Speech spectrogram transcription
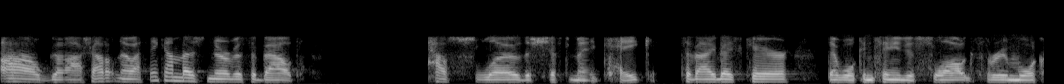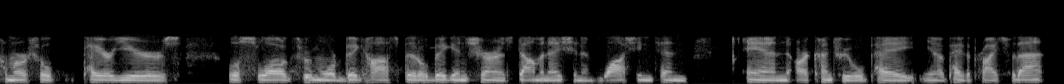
Oh gosh, I don't know. I think I'm most nervous about how slow the shift may take to value-based care. That will continue to slog through more commercial payer years. We'll slog through more big hospital, big insurance domination in Washington, and our country will pay you know pay the price for that.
